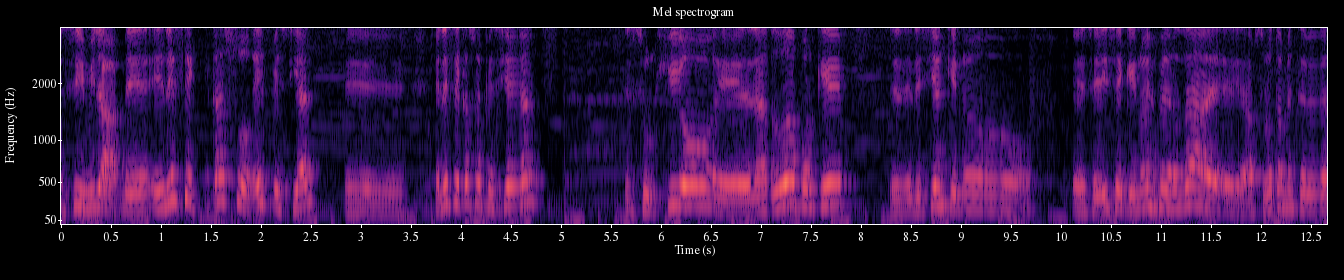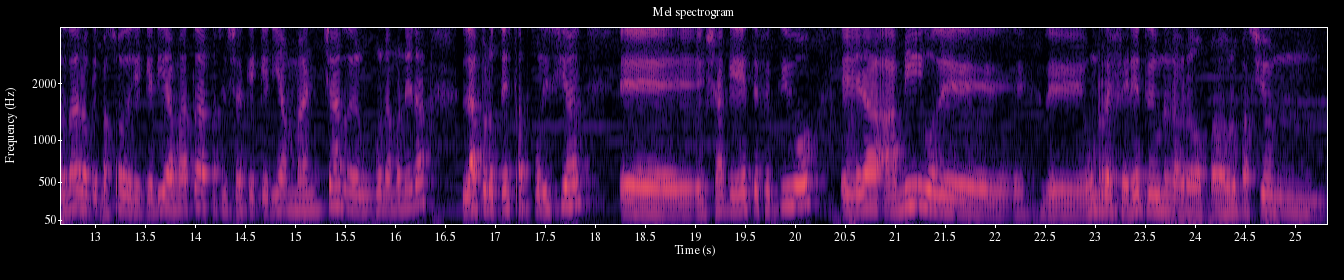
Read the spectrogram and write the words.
Sí, mira, eh, en ese caso especial, eh, en ese caso especial surgió eh, la duda porque decían que no, eh, se dice que no es verdad, eh, absolutamente verdad lo que pasó de que quería matarse, ya que quería manchar de alguna manera la protesta policial, eh, ya que este efectivo era amigo de, un referente de una agrupación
